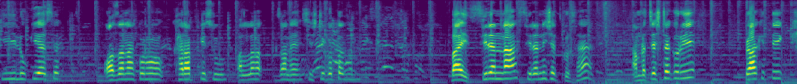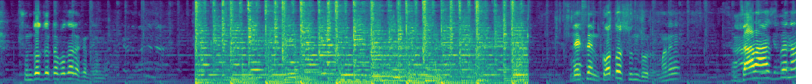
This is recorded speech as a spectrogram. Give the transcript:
কি লুকিয়ে আছে, অজানা কোনো খারাপ কিছু, আল্লাহ জানে সৃষ্টিকর্তা জানে ভাই, সিরেন না সিরা নিষেধ করছে হ্যাঁ? আমরা চেষ্টা করি প্রাকৃতিক সৌন্দর্যটা বজায় রাখার জন্য। দেখছেন কত সুন্দর মানে যারা আসবে না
